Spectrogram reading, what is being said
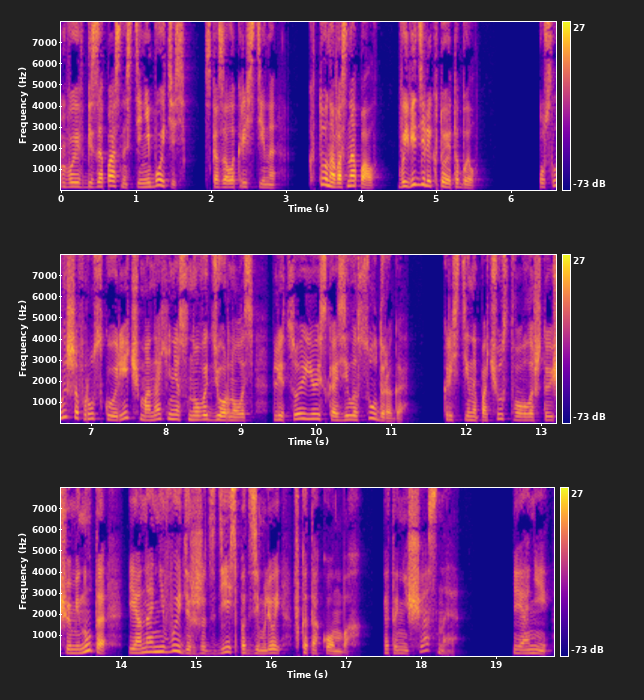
«Вы в безопасности, не бойтесь», — сказала Кристина. «Кто на вас напал? Вы видели, кто это был?» Услышав русскую речь, монахиня снова дернулась, лицо ее исказило судорога. Кристина почувствовала, что еще минута, и она не выдержит здесь, под землей, в катакомбах. Это несчастная? И они,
